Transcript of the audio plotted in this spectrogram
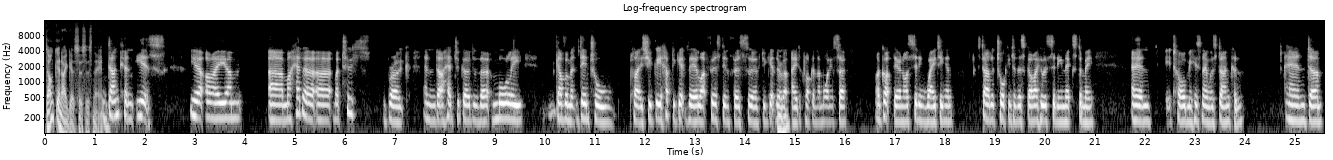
Duncan, I guess is his name. Duncan, yes, yeah. I um, um, I had a, a my tooth broke, and I had to go to the Morley government dental place. You, you have to get there like first in, first served. You get there about eight o'clock in the morning. So I got there and I was sitting waiting and started talking to this guy who was sitting next to me, and he told me his name was Duncan, and um,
